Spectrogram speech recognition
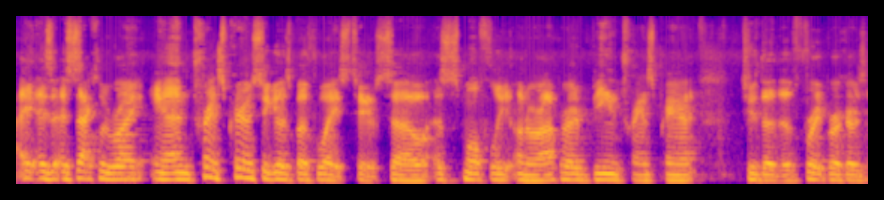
I, exactly right. And transparency goes both ways too. So, as a small fleet owner operator, being transparent to the, the freight brokers,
